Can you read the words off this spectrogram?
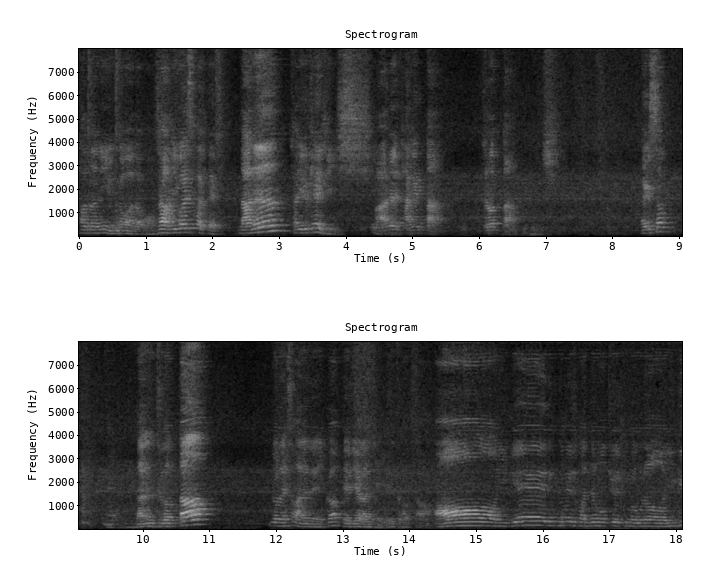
타잔이 용감하다고. 자, 이거 해석할 때. 나는, 자, 이렇게 해야지. 씨. 말을 당했다 들었다 그렇지. 알겠어? 네. 나는 들었다. 이건 해석 안 해도 되니까 베디아라는 얘기를 들었다. 아 이게 능동에서 관절 먹기 같은 거구나. 이게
